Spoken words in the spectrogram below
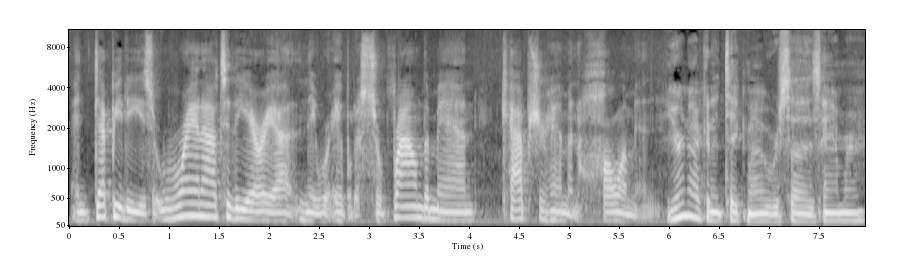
and deputies ran out to the area, and they were able to surround the man, capture him, and haul him in. You're not going to take my oversized hammer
